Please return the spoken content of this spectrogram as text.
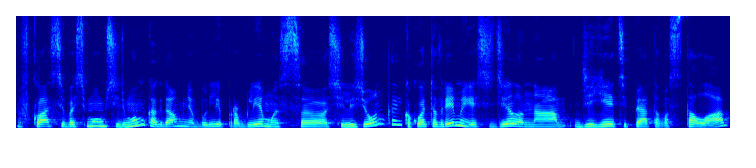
в классе восьмом-седьмом, когда у меня были проблемы с э, селезенкой. Какое-то время я сидела на диете пятого стола.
